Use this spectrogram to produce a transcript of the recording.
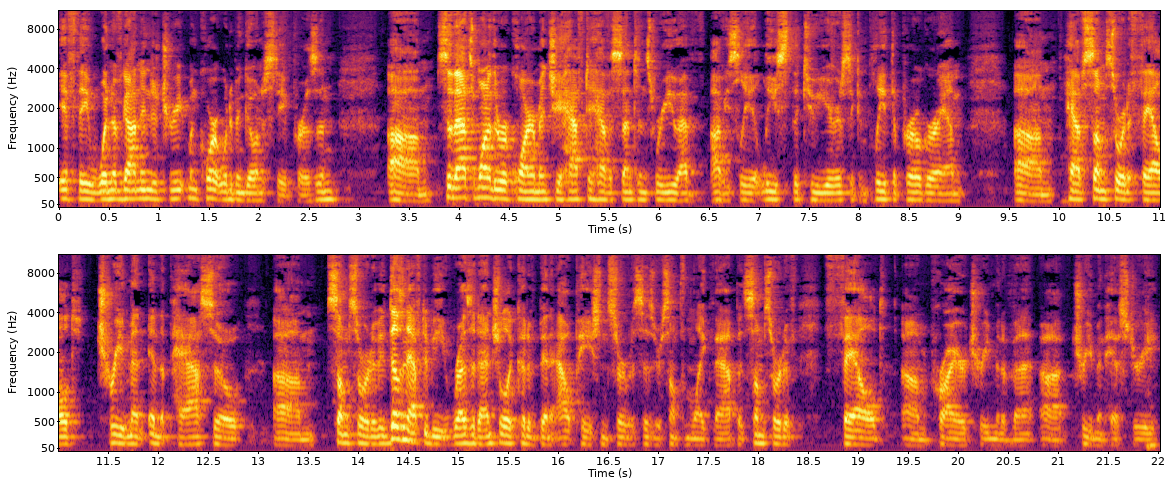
if they wouldn't have gotten into treatment court, would have been going to state prison. Um, so that's one of the requirements. You have to have a sentence where you have obviously at least the two years to complete the program, um, have some sort of failed treatment in the past. So um, some sort of it doesn't have to be residential it could have been outpatient services or something like that but some sort of failed um, prior treatment event uh, treatment history.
